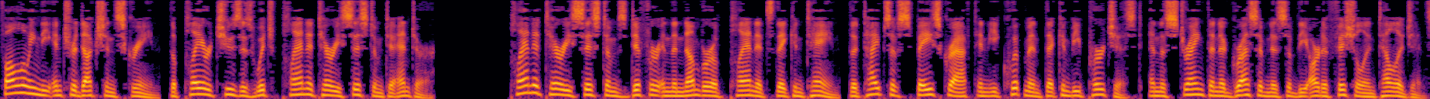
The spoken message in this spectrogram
Following the introduction screen, the player chooses which planetary system to enter. Planetary systems differ in the number of planets they contain, the types of spacecraft and equipment that can be purchased, and the strength and aggressiveness of the artificial intelligence.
